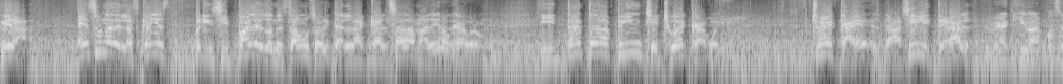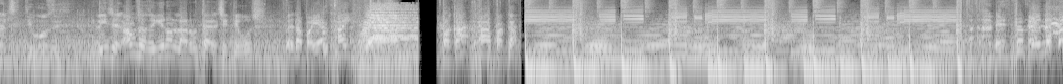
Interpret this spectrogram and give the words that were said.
Mira, es una de las calles principales donde estamos ahorita, la calzada Madero, Madero. cabrón. Y está toda pinche chueca, güey. Chueca, ¿eh? Así literal. Mira, aquí van a pasar el citibus. dice. Dice, vamos a seguirnos la ruta del Citibus. Era para allá. ¡Ay! ¿Para acá? Ah, para acá. Esta pendeja.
